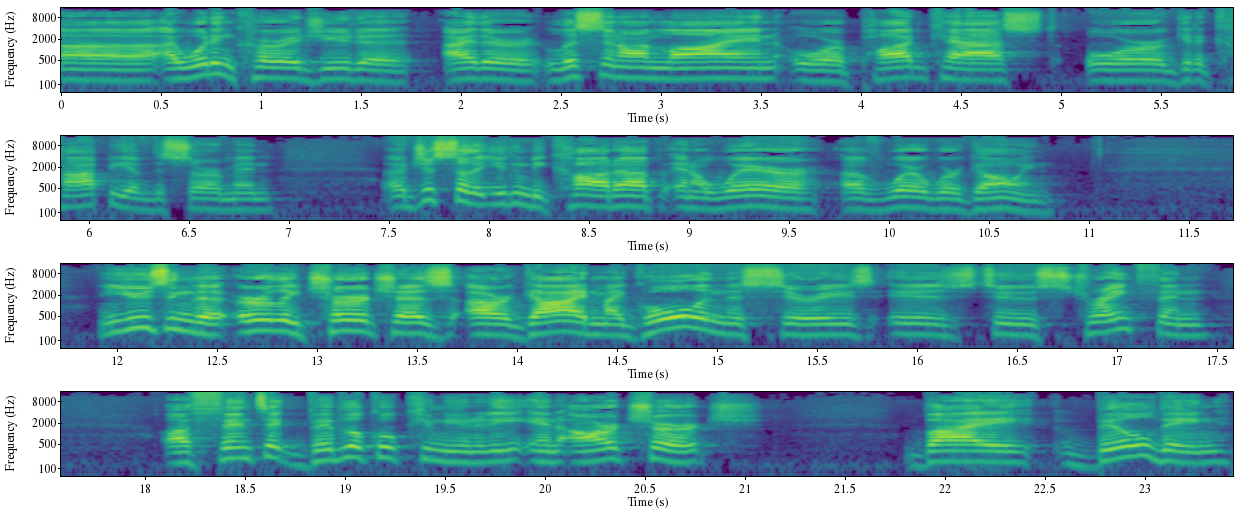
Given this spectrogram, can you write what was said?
uh, I would encourage you to either listen online or podcast or get a copy of the sermon uh, just so that you can be caught up and aware of where we're going. And using the early church as our guide, my goal in this series is to strengthen authentic biblical community in our church by building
